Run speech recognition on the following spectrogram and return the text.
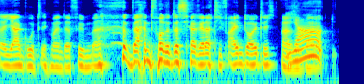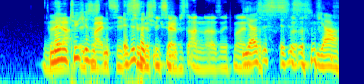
Äh, ja, gut, ich meine, der Film äh, beantwortet das ja relativ eindeutig. Also ja. Weil, naja, natürlich ist mein, es. Es ist natürlich sich selbst an. Also ich meine. Ja, es ist, es ist, ja.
